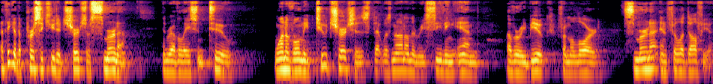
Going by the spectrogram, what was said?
I think of the persecuted church of Smyrna in Revelation 2, one of only two churches that was not on the receiving end of a rebuke from the Lord. Smyrna and Philadelphia.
